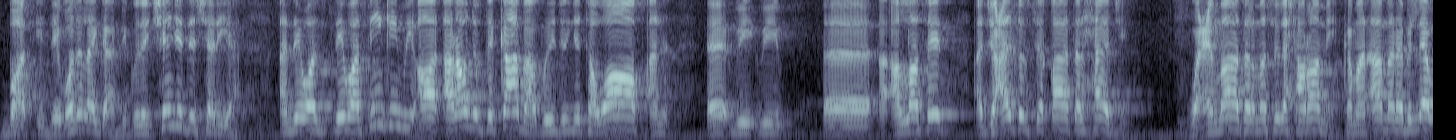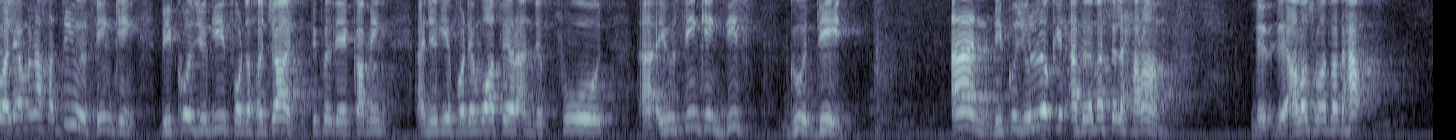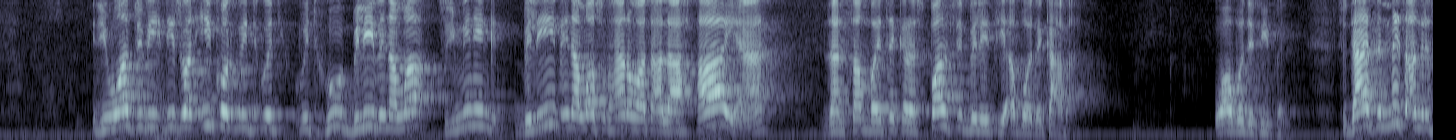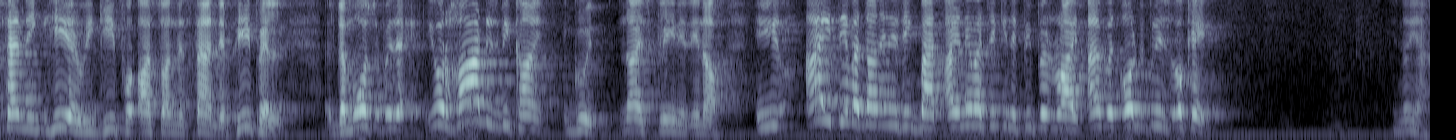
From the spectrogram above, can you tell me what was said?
But it, they wasn't like that because they changed the Sharia. And they, was, they were thinking we are around of the Kaaba, we're doing the tawaf, and uh, we, we uh, Allah said, أجعلتم سقاية الحاج وعمارة المسجد الحرام كمن آمن بالله واليوم الآخر Do you thinking because you give for the Hajjaj, people they are coming, and you give for them water and the food, uh, you thinking this good deed and because you're looking at the Masjid al-Haram, the, the Allah subhanahu wa ta'ala house. You want to be this one equal with, with, with who believe in Allah? So meaning believe in Allah subhanahu wa ta'ala higher than somebody take a responsibility about the Kaaba or about the people. So that's the misunderstanding here we give for us to understand the people. The most your heart is be kind, good, nice, clean is enough. You, I never done anything bad. I never taken the people right. I with all people is okay. Know, yeah.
